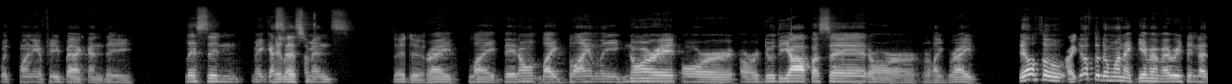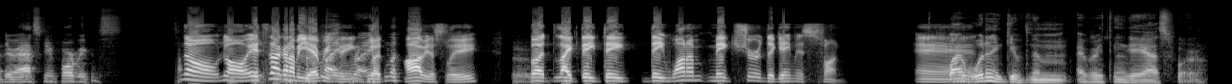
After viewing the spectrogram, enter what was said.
with plenty of feedback, and they listen, make They listen. assessments, They do. right? Like they don't like blindly ignore it or or do the opposite or, or like right. They also Right. you also don't want to give them everything that they're asking for because No, no, it's not gonna be Like, everything, right, but obviously, but like they they they want to make sure the game is fun. And Why wouldn't give them everything they asked for?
